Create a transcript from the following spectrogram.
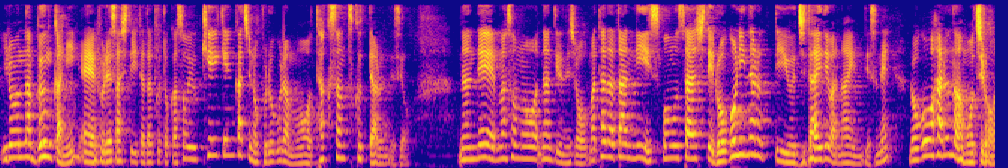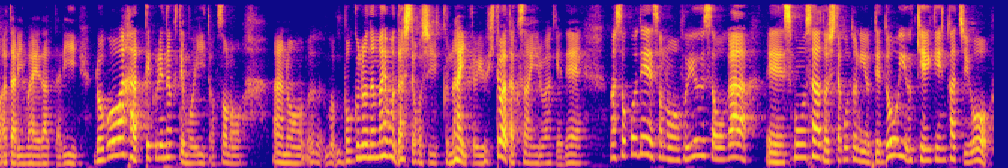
いろんな文化に、え触れさせていただくとか、そういう経験価値のプログラムをたくさん作ってあるんですよ。なんで、まあその、なんて言うんでしょう。まあただ単にスポンサーしてロゴになるっていう時代ではないんですね。ロゴを貼るのはもちろん当たり前だったり、ロゴは貼ってくれなくてもいいと。その、あの、僕の名前も出してほしくないという人はたくさんいるわけで、まあ、そこでその富裕層が、えー、スポンサードしたことによってどういう経験価値を、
